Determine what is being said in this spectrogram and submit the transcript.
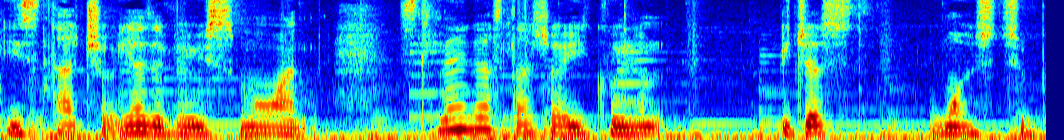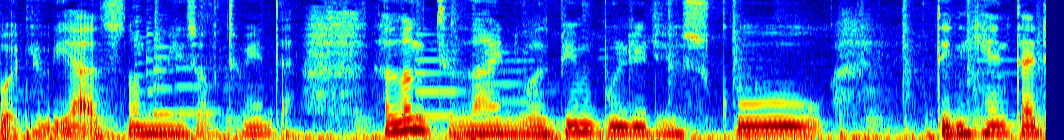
his stature, he has a very small and slender stature. He couldn't. He just wants to, but he has no means of doing that. Along the line, he was being bullied in school. Then he entered,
